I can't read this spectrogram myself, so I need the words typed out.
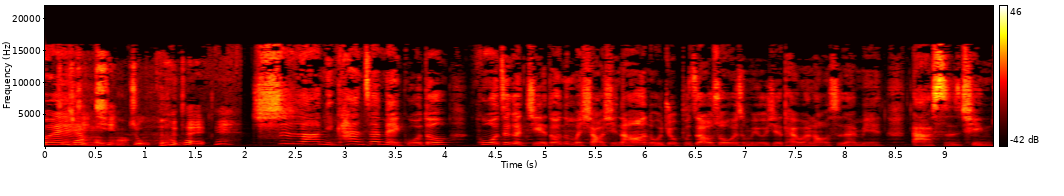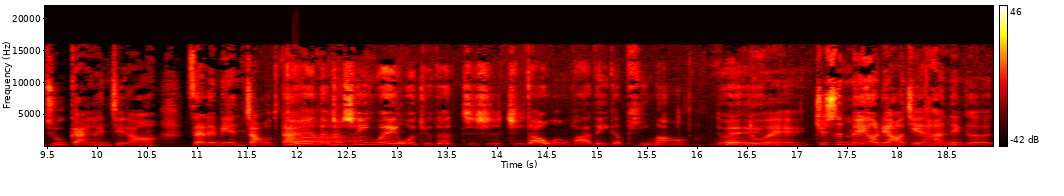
对，这样庆祝，对，是啊，你看，在美国都过这个节都那么小心，然后我就不知道说为什么有一些台湾老师在那边大肆庆祝感恩节，然后在那边找单。对，那就是因为我觉得只是知道文化的一个皮毛，对。对，就是没有了解他那个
